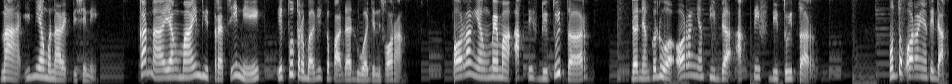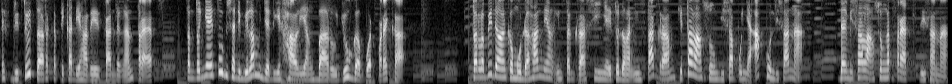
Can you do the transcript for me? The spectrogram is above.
Nah, ini yang menarik di sini. Karena yang main di threads ini itu terbagi kepada dua jenis orang. Orang yang memang aktif di Twitter dan yang kedua orang yang tidak aktif di Twitter. Untuk orang yang tidak aktif di Twitter ketika dihadirkan dengan threads, tentunya itu bisa dibilang menjadi hal yang baru juga buat mereka. Terlebih dengan kemudahan yang integrasinya itu dengan Instagram, kita langsung bisa punya akun di sana dan bisa langsung nge-threads di sana.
